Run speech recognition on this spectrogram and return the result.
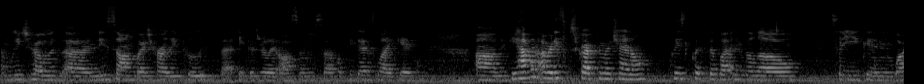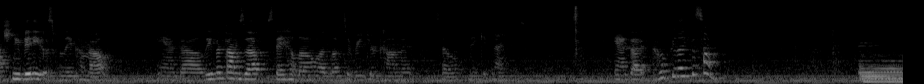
and we chose a new song by Charlie Puth that I think is really awesome, so I hope you guys like it. Um, if you haven't already subscribed to my channel, please click the button below so you can watch new videos when they come out. And uh, leave a thumbs up, say hello, I'd love to read your comment, so make it nice. And I hope you like the song.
